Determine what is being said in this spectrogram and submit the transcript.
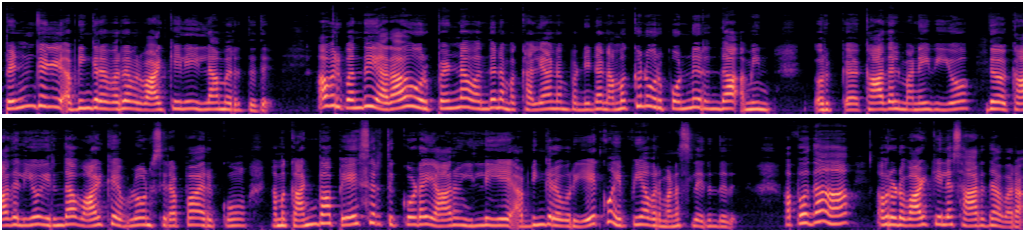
பெண்கள் அப்படிங்கிறவர் அவர் வாழ்க்கையிலே இல்லாமல் இருந்தது. அவருக்கு வந்து யாராவது ஒரு பெண்ணை வந்து நம்ம கல்யாணம் பண்ணிட்டா நமக்குன்னு ஒரு பொண்ணு இருந்தால் ஐ மீன் ஒரு க காதல் மனைவியோ இது காதலியோ இருந்தால் வாழ்க்கை எவ்வளோ சிறப்பாக இருக்கும். நமக்கு அன்பாக பேசுகிறதுக்கு கூட யாரும் இல்லையே அப்படிங்கிற ஒரு ஏக்கம் எப்பயும் அவர் மனசில் இருந்தது. அப்போ தான் அவரோட வாழ்க்கையில் சாரதா வரா.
